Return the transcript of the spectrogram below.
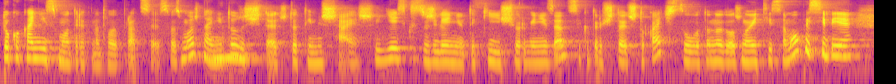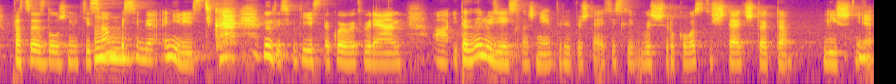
То, как они смотрят на твой процесс. Возможно, они mm-hmm. тоже считают, что ты мешаешь. И есть, к сожалению, такие еще организации, которые считают, что качество, вот оно должно идти само по себе, процесс должен идти сам mm-hmm. по себе, а не листика. ну, то есть вот есть такой вот вариант. А, и тогда людей сложнее переубеждать, если высшее руководство считает, что это лишнее.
